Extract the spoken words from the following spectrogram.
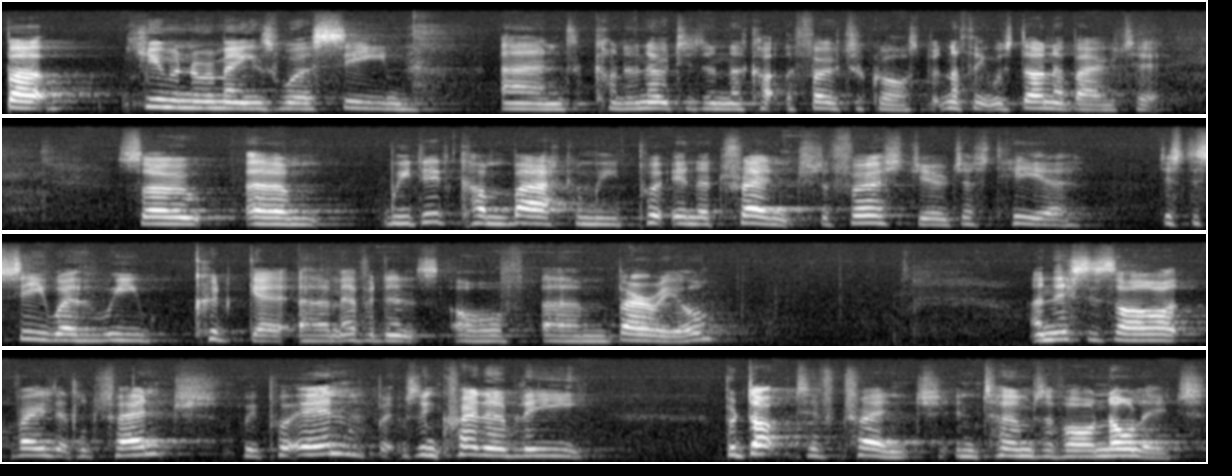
but human remains were seen and kind of noted in the, the photographs, but nothing was done about it. So um, we did come back and we put in a trench the first year just here, just to see whether we could get um, evidence of um, burial. And this is our very little trench we put in, but it was incredibly productive trench in terms of our knowledge.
